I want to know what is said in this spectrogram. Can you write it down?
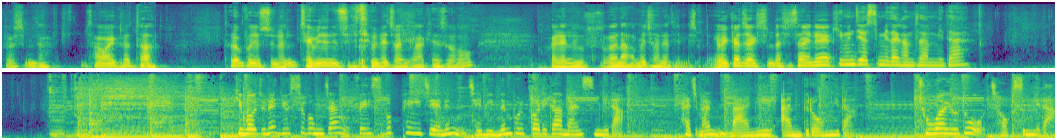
그렇습니다. 상황이 그렇다. 트럼프 뉴스는 재밌는 뉴스이기 때문에 저희가 계속 관련 뉴스가 나오면 전해드리겠습니다. 여기까지 하겠습니다. 시사인의 김은지였습니다. 감사합니다. 김어준의 뉴스공장 페이스북 페이지에는 재미있는 볼거리가 많습니다. 하지만 많이 안 들어옵니다. 좋아요도 적습니다.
